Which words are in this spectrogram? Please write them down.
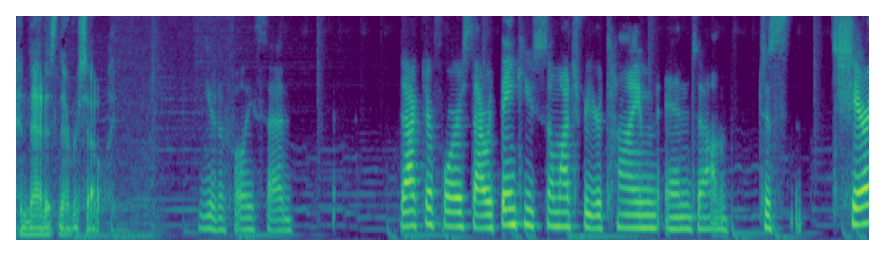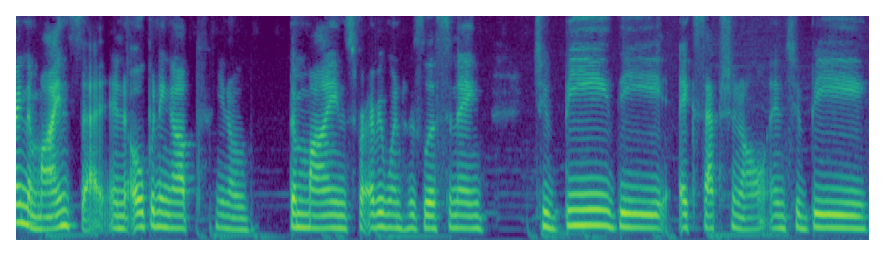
And that is never settling. Beautifully said. Dr. Forrest Sauer, thank you so much for your time and um, just sharing the mindset and opening up, you know, the minds for everyone who's listening to be the exceptional and to be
